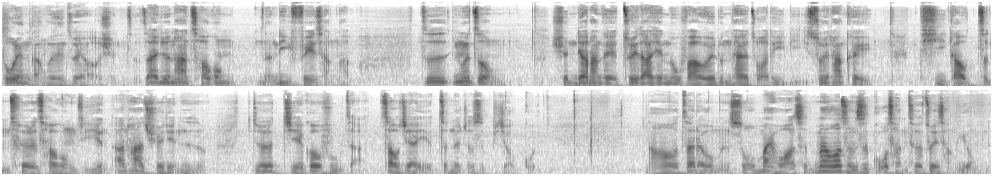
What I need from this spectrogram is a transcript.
多连杆会是你最好的选择。再就是它的操控能力非常好，就是因为这种悬吊它可以最大限度发挥轮胎的抓地力，所以它可以提高整车的操控极限。而它的缺点是什么？就是结构复杂，造价也真的就是比较贵。然后再来我们说麦花臣，麦花臣是国产车最常用的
